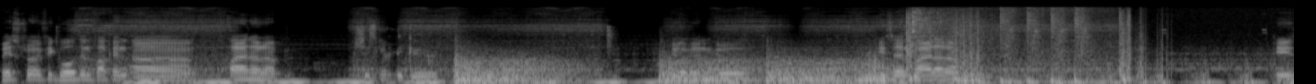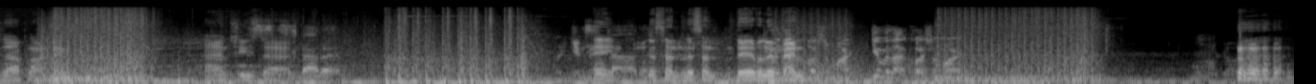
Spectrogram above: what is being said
Maestro, if he goes in, fucking uh, fire her up. She's gonna be good. You'll be good. He's in, fire her up. She's uh, planting. And she's This dead. is bad aim. Freaking Hey, bad. listen, listen. They will Give me repent. question mark. Give me that question mark. Oh my god.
